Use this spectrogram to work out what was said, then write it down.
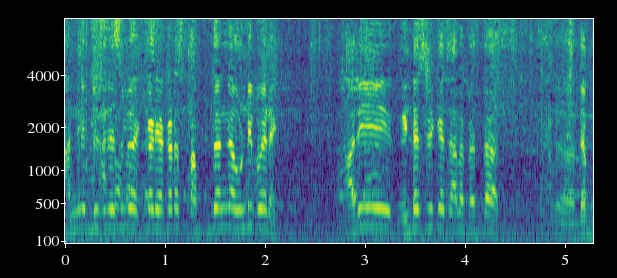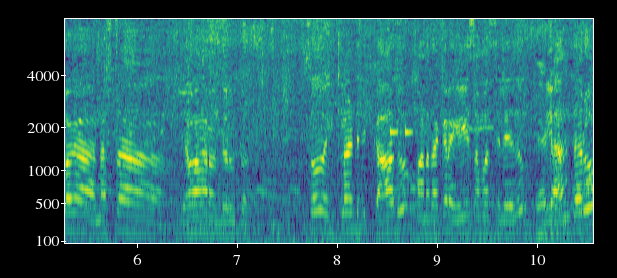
అన్ని బిజినెస్లు ఎక్కడెక్కడ స్తబ్దంగా ఉండిపోయినాయి. అది ఇండస్ట్రీకే చాలా పెద్ద దెబ్బగా నష్ట వ్యవహారం జరుగుతుంది. సో ఇట్లాంటిది కాదు. మన దగ్గర ఏ సమస్య లేదు మీరందరూ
